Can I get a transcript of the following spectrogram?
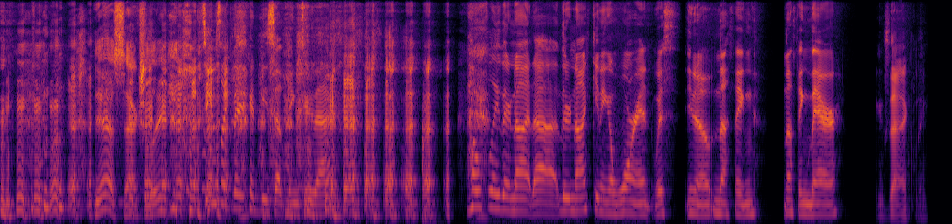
yes, actually. Seems like there could be something to that. Hopefully, they're not uh, they're not getting a warrant with you know nothing nothing there. Exactly.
